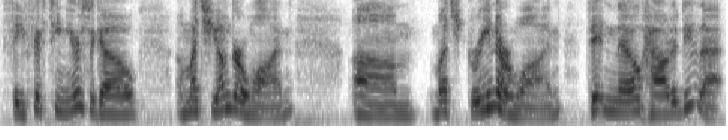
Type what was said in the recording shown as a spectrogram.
See, 15 years ago, a much younger one, um, much greener one, didn't know how to do that.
